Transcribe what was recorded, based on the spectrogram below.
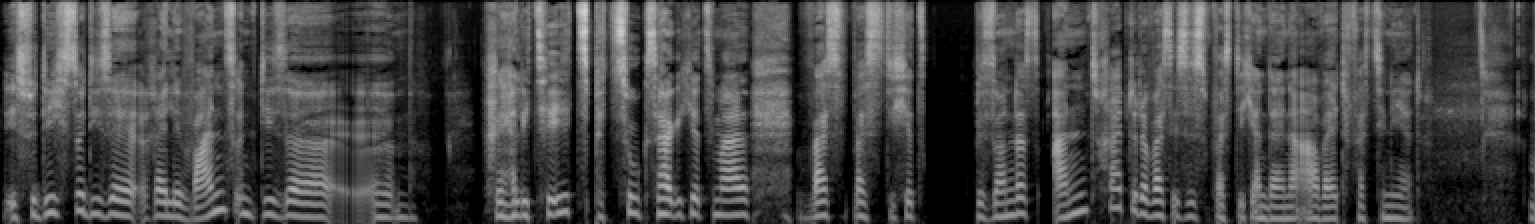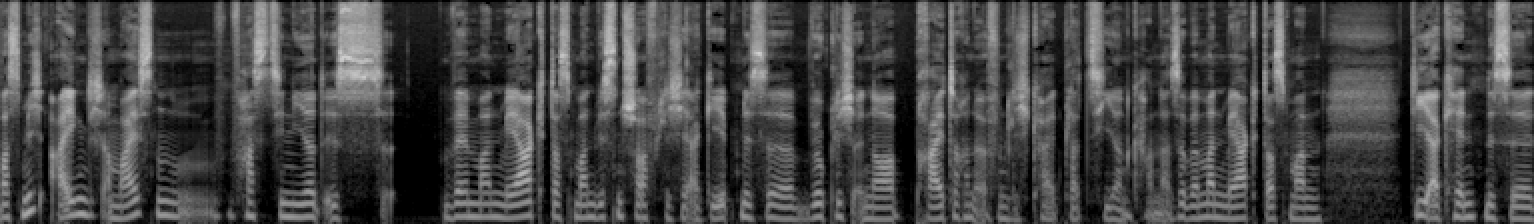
Ist für dich so diese Relevanz und dieser äh, Realitätsbezug, sage ich jetzt mal, was, was dich jetzt besonders antreibt oder was ist es, was dich an deiner Arbeit fasziniert? Was mich eigentlich am meisten fasziniert, ist wenn man merkt, dass man wissenschaftliche Ergebnisse wirklich in einer breiteren Öffentlichkeit platzieren kann. Also wenn man merkt, dass man die Erkenntnisse,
